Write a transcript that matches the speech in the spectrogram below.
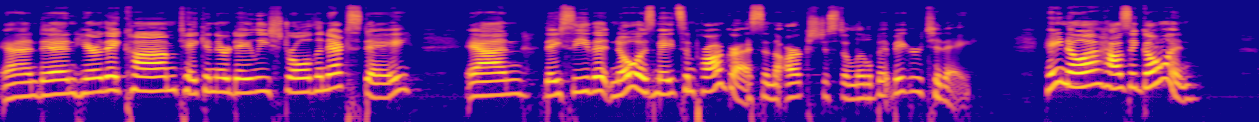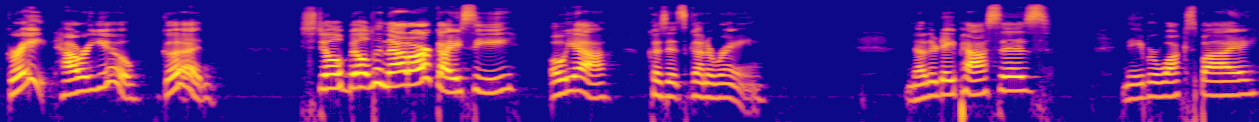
And then here they come taking their daily stroll the next day and they see that noah's made some progress and the ark's just a little bit bigger today. Hey noah how's it going? Great how are you Good. Still building that ark, I see. Oh, yeah, because it's going to rain. Another day passes. Neighbor walks by.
